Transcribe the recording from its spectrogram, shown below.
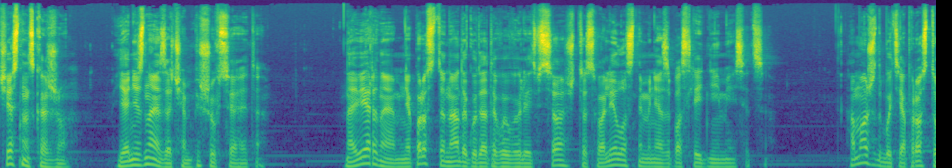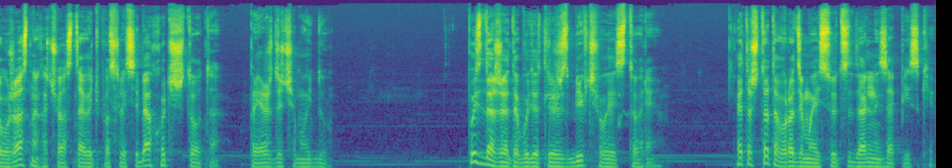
Честно скажу, я не знаю, зачем пишу все это. Наверное, мне просто надо куда-то вывалить все, что свалилось на меня за последние месяцы. А может быть, я просто ужасно хочу оставить после себя хоть что-то, прежде чем уйду. Пусть даже это будет лишь сбивчивая история. Это что-то вроде моей суицидальной записки.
